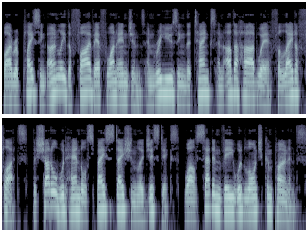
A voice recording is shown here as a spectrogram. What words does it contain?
by replacing only the five F-1 engines and reusing the tanks and other hardware for later flights. The shuttle would handle space station logistics, while Saturn V would launch components.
